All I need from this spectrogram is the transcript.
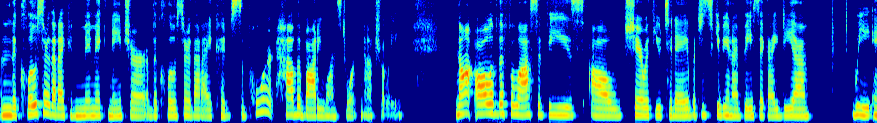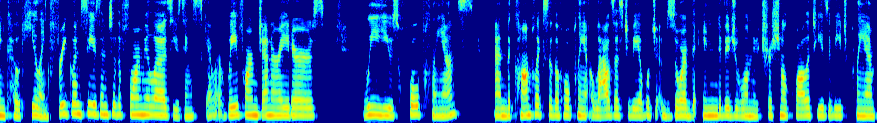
And the closer that I could mimic nature, the closer that I could support how the body wants to work naturally. Not all of the philosophies I'll share with you today, but just to give you a basic idea, we encode healing frequencies into the formulas using scalar waveform generators. We use whole plants and the complex of the whole plant allows us to be able to absorb the individual nutritional qualities of each plant.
